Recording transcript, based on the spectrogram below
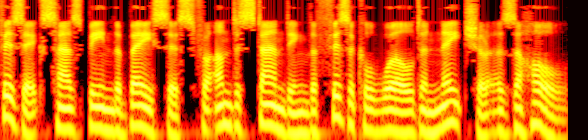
Physics has been the basis for understanding the physical world and nature as a whole.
